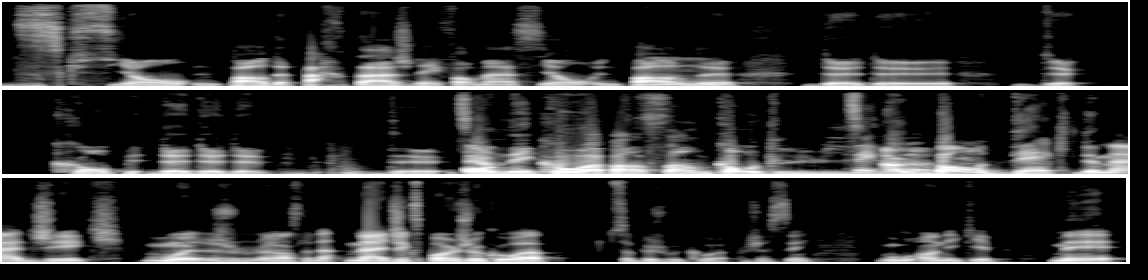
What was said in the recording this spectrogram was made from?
discussion, une part de partage d'informations, une part Mm. de. de, de, de compé- de, de, de, de- T'sais, on est coop ensemble contre lui. Genre. un bon deck de Magic, moi, je lance là-dedans. Magic, c'est pas un jeu coop. Ça peut jouer coop, je sais, ou en équipe. Mais,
